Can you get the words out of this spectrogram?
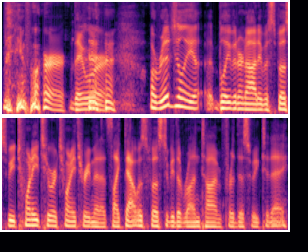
They were. They were. Originally, uh, believe it or not, it was supposed to be 22 or 23 minutes. Like that was supposed to be the runtime for this week today.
